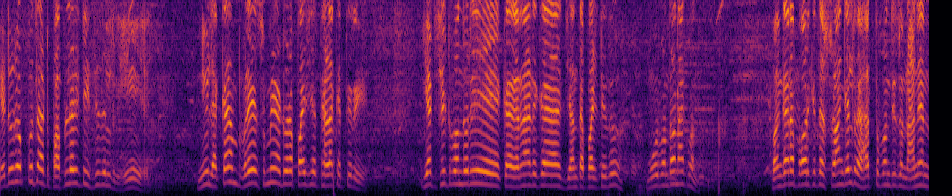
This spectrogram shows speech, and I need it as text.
ಯಡಿಯೂರಪ್ಪದ ಅಟ್ ಪಾಪ್ಯುಲಾರಿಟಿ ಇದ್ದಿದ್ದಿಲ್ಲ ರೀ ನೀವು ಲೆಕ್ಕ ಬರೀ ಸುಮ್ಮನೆ ಯಡಿಯೂರಪ್ಪ ಅಂತ ಹೇಳಕತ್ತೀರಿ. ಎಷ್ಟು ಸೀಟ್ ಬಂದವು ರೀ ಕರ್ನಾಟಕ ಜನತಾ ಪಾರ್ಟಿದು? ಮೂರು ಬಂದವ, ನಾಲ್ಕು ಬಂದವು. ಬಂಗಾರಪ್ಪ ಅವ್ರಿಗಿಂತ ಸ್ಟ್ರಾಂಗ್ ಇಲ್ರಿ, ಹತ್ತು ಬಂದಿದ್ದು ನಾನೇನು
